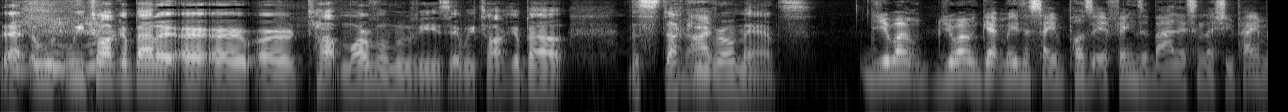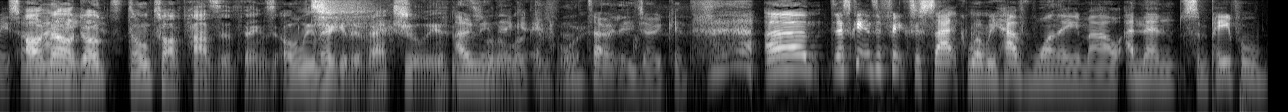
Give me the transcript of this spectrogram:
That- we we talk about our, our, our, our top Marvel movies, and we talk about the Stucky No. romance. You won't. You won't get me to say positive things about this unless you pay me. So Oh I no! Don't don't talk positive things. Only negative, actually. That's. Only what I'm looking negative. for. I'm totally joking. Um, let's get into fix a sack where we have one email and then some people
